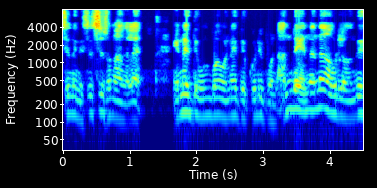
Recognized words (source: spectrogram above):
சிந்தனை சிஸ்டர் சொன்னாங்கல்ல எண்ணத்தை உண்போம் எண்ணத்தை குடிப்போம்? அந்த எண்ணம் தான் அவர்ல வந்து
